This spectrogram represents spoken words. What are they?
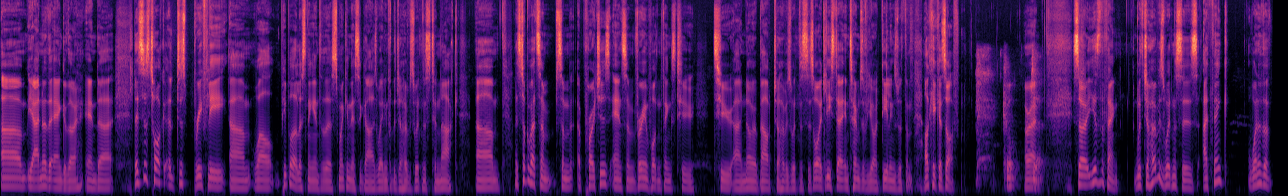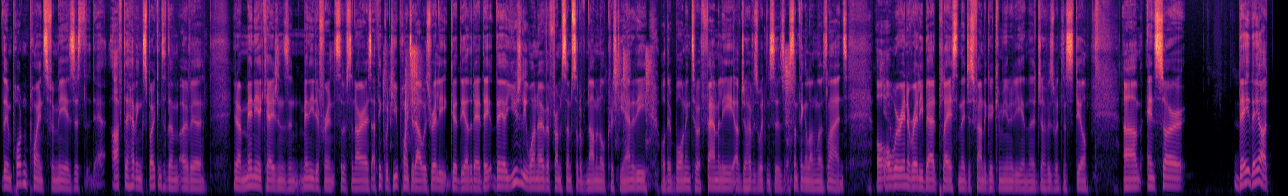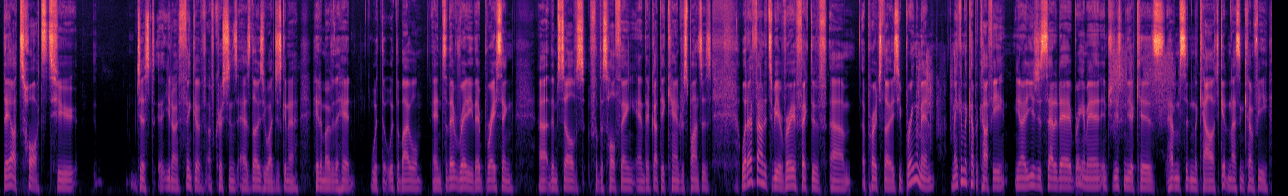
um, yeah, I know the anger though, and uh, let's just talk uh, just briefly um, while people are listening into this, smoking their cigars, waiting for the Jehovah's Witness to knock. Um, let's talk about some some approaches and some very important things to to uh, know about Jehovah's Witnesses, or at least uh, in terms of your dealings with them. I'll kick us off. Cool. All right. So here's the thing with Jehovah's Witnesses, I think one of the, the important points for me is just after having spoken to them over, you know, many occasions and many different sort of scenarios, I think what you pointed out was really good the other day. They they are usually won over from some sort of nominal Christianity or they're born into a family of Jehovah's Witnesses or something along those lines. Or, or we're in a really bad place and they just found a good community in the Jehovah's Witness deal. Um, and so they they are they are taught to just you know think of, of Christians as those who are just going to hit them over the head with the with the Bible, and so they're ready, they're bracing uh, themselves for this whole thing, and they've got their canned responses. What I've found it to be a very effective um, approach, though, is you bring them in, make them a cup of coffee. You know, use usually Saturday, bring them in, introduce them to your kids, have them sit in the couch, get nice and comfy.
